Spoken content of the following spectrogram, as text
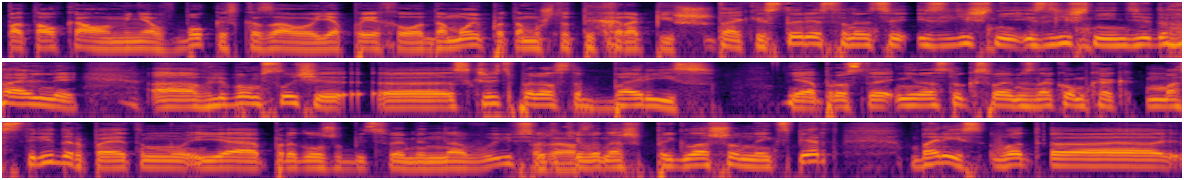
потолкала меня в бок и сказала, я поехала домой, потому что ты храпишь. Так, история становится излишне, излишне индивидуальной. А, в любом случае, э, скажите, пожалуйста, Борис. Я просто не настолько с вами знаком, как мастридер, поэтому я продолжу быть с вами на «вы». Все-таки вы наш приглашенный эксперт. Борис, вот э,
